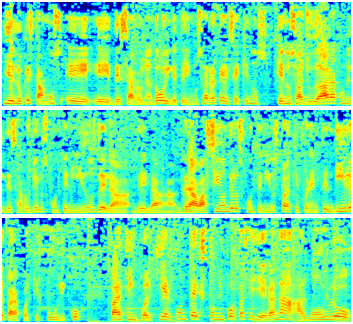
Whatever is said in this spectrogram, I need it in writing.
y es lo que estamos eh, eh, desarrollando hoy. Le pedimos a RTBC que nos, que nos ayudara con el desarrollo de los contenidos, de la, de la grabación de los contenidos para que fuera entendible para cualquier público, para que en cualquier contexto, no importa si llegan al módulo,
